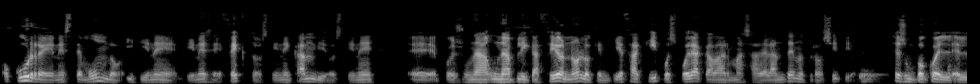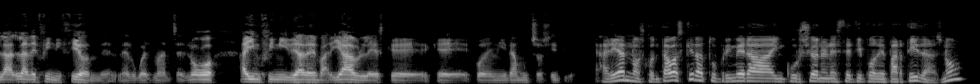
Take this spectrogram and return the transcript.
ocurre en este mundo y tiene, tiene efectos, tiene cambios, tiene eh, pues una, una, aplicación, ¿no? Lo que empieza aquí pues puede acabar más adelante en otro sitio. Esa es un poco el, la, la, definición del, del West. Luego hay infinidad de variables que, que pueden ir a muchos sitios. Arián, nos contabas que era tu primera incursión en este tipo de partidas, ¿no?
